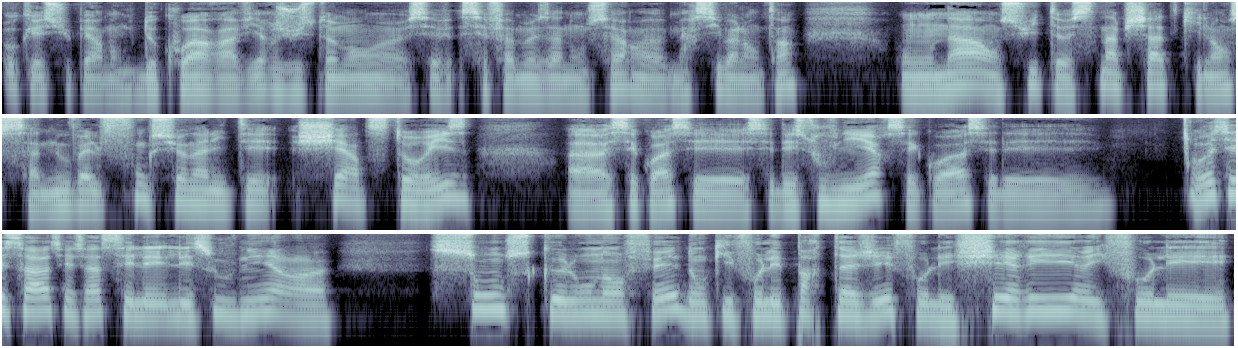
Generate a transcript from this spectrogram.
Ok, super. Donc de quoi ravir justement euh, ces, ces fameux annonceurs. Euh, merci Valentin. On a ensuite Snapchat qui lance sa nouvelle fonctionnalité Shared Stories. Euh, c'est quoi? C'est des souvenirs? C'est quoi? C'est des... Ouais, c'est ça, c'est ça. C'est les, les, souvenirs sont ce que l'on en fait, donc il faut les partager, il faut les chérir, il faut les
